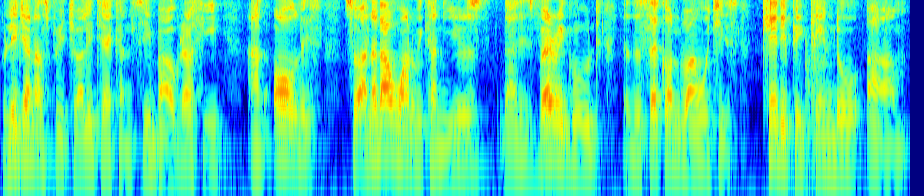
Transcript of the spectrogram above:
Religion and spirituality i can see biography and all this. So another one we can use that is very good is the second one which is KDP Kindle um,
